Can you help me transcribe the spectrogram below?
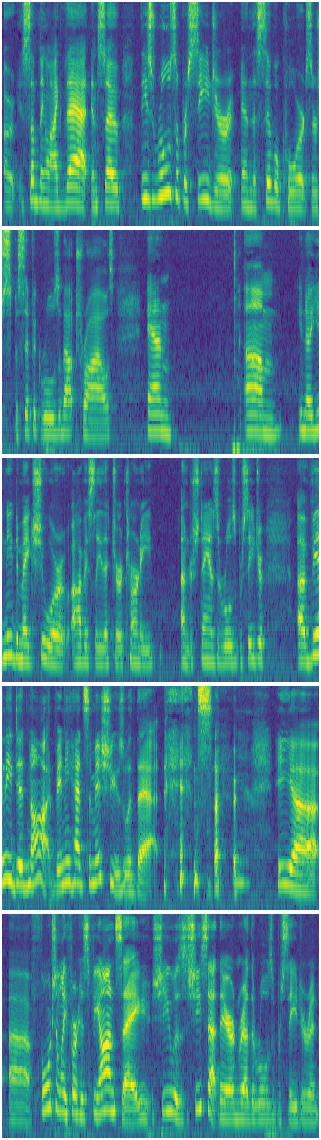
or something like that. And so these rules of procedure in the civil courts, there's specific rules about trials. And, um, you know, you need to make sure, obviously, that your attorney understands the rules of procedure. Uh, Vinny did not. Vinny had some issues with that, and so he, uh, uh, fortunately for his fiance, she was she sat there and read the rules of procedure and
